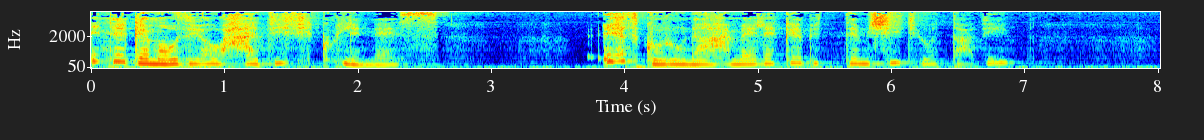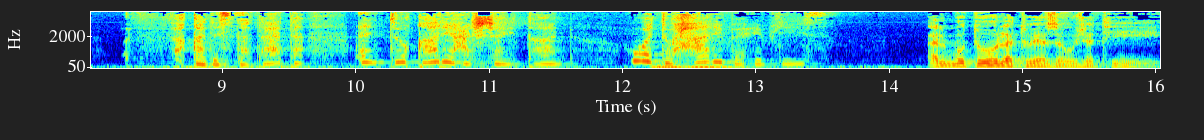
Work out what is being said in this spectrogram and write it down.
إنك موضع حديث كل الناس يذكرون أعمالك بالتمجيد والتعظيم فقد استطعت أن تقارع الشيطان. وتحارب إبليس. البطولة يا زوجتي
